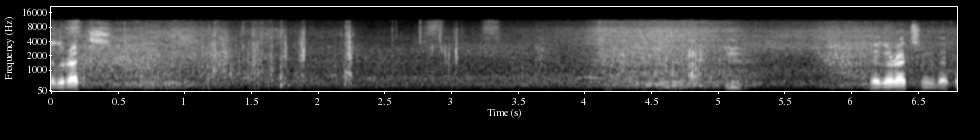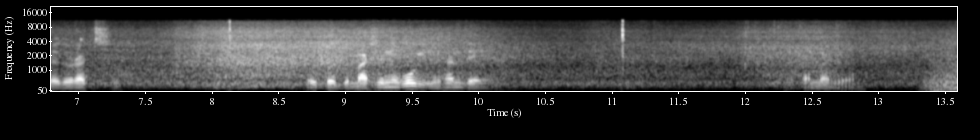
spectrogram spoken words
배도라치. 배도라치입니다, 배도라치. 이것도 좀 맛있는 고기긴 한데. 잠깐만요.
